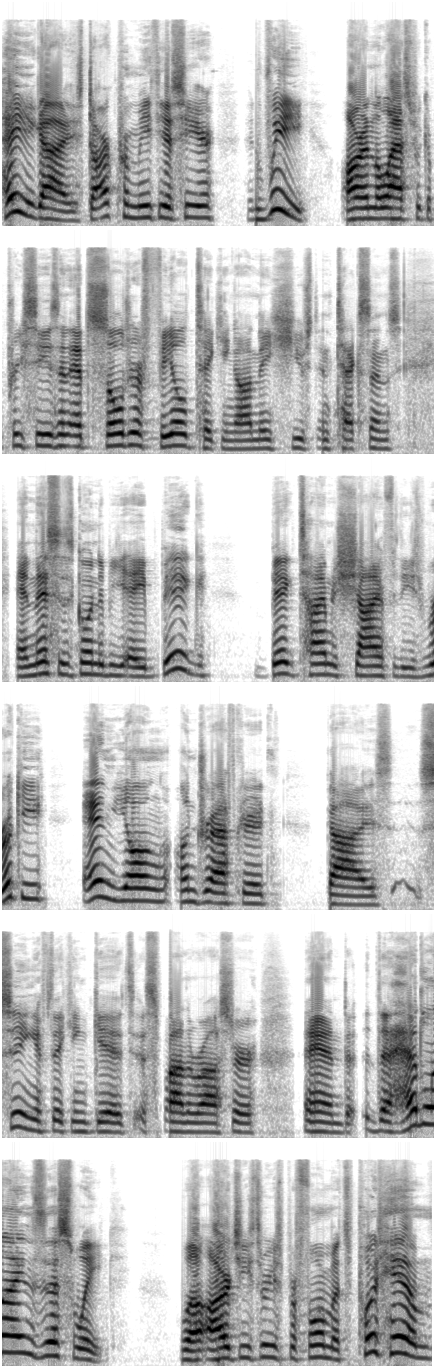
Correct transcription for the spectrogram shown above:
Hey you guys, Dark Prometheus here, and we are in the last week of preseason at Soldier Field taking on the Houston Texans. And this is going to be a big, big time to shine for these rookie and young undrafted guys, seeing if they can get a spot on the roster. And the headlines this week well, RG3's performance put him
